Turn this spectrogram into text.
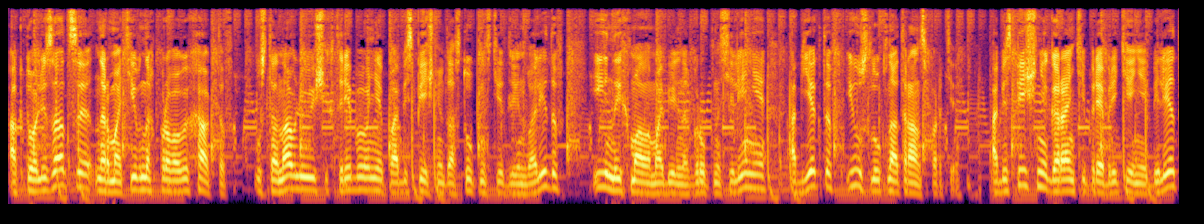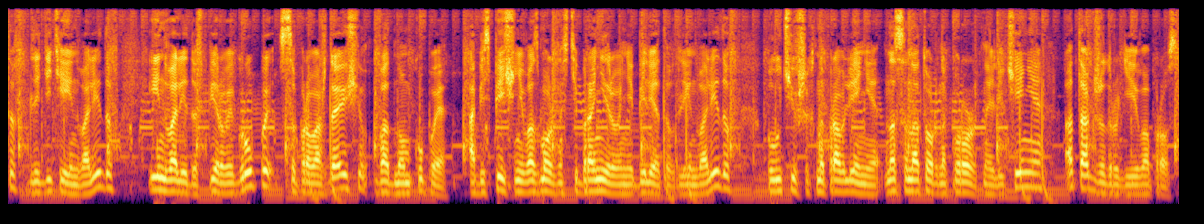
актуализация нормативных правовых актов, устанавливающих требования по обеспечению доступности для инвалидов и иных маломобильных групп населения, объектов и услуг на транспорте, обеспечение гарантий приобретения билетов для детей-инвалидов и инвалидов первой группы с сопровождающим в одном купе, обеспечение возможности бронирования билетов для инвалидов, получивших направление на санаторно-курортное лечение, а также другие вопросы.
